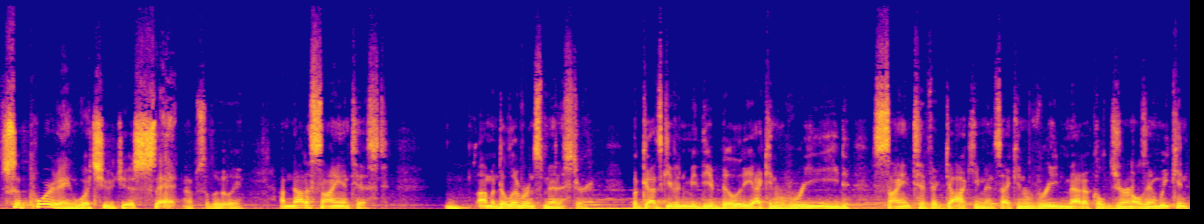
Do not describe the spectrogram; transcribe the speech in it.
supporting what you just said. Absolutely. I'm not a scientist. I'm a deliverance minister, but God's given me the ability. I can read scientific documents, I can read medical journals, and we can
